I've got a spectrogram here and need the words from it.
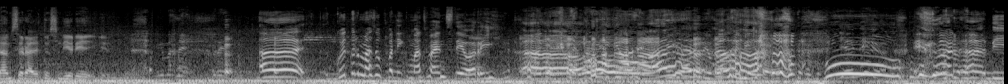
Dalam serial itu sendiri gitu. Gimana? Eh, gue termasuk penikmat fans teori. itu di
